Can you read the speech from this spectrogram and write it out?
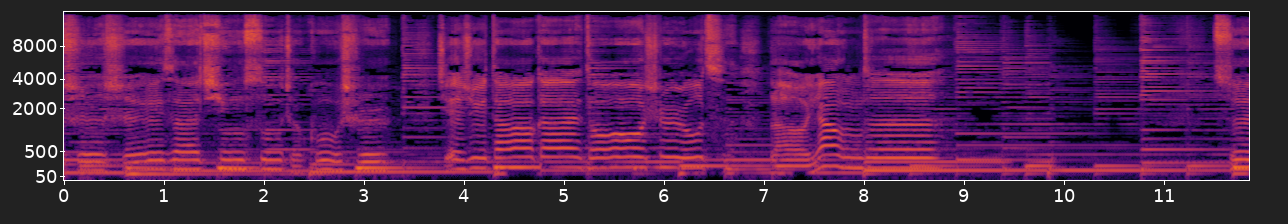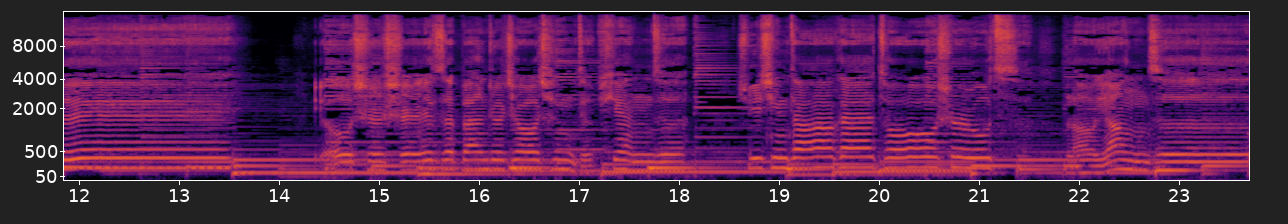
是谁在倾诉着故事？结局大概都是如此老样子。醉，又是谁在扮着矫情的骗子？剧情大概都是如此老样子。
